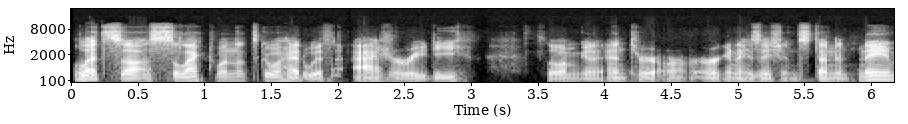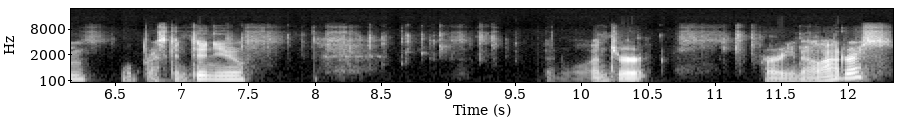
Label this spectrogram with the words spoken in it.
let's uh, select one. Let's go ahead with Azure AD. So I'm going to enter our organization's tenant name. We'll press continue. Then we'll enter our email address.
